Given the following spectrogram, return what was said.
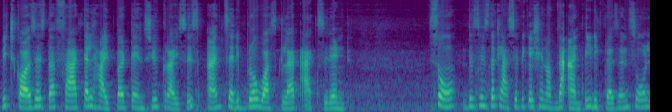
which causes the fatal hypertensive crisis and cerebrovascular accident. So, this is the classification of the antidepressants. So,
